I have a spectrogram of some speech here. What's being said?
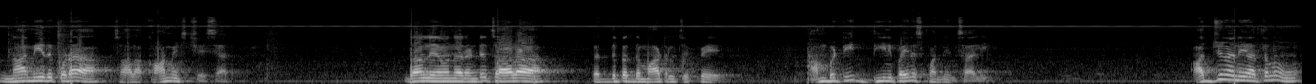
నా మీద కూడా చాలా కామెంట్స్ చేశారు. దానిలో ఏమన్నారంటే చాలా పెద్ద పెద్ద మాటలు చెప్పే అంబటి దీనిపైన స్పందించాలి. అర్జున్ అనే అతను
